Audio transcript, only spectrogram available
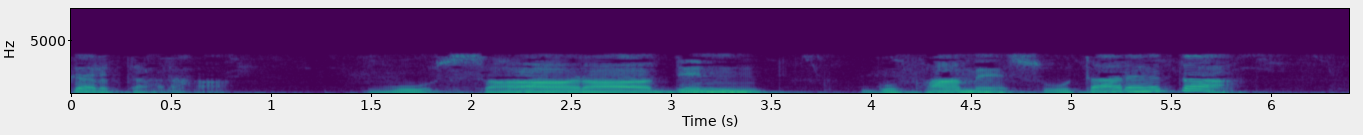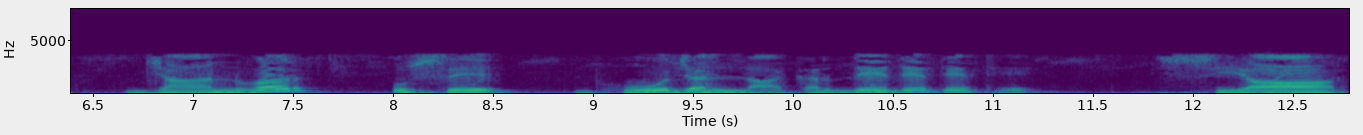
करता रहा। वो सारा दिन गुफा में सोता रहता। जानवर उसे भोजन लाकर दे देते थे। सियार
